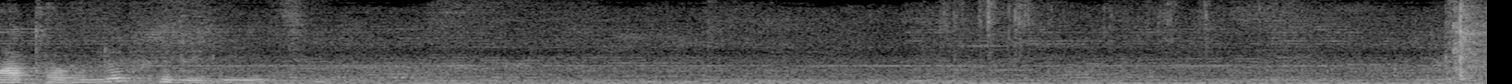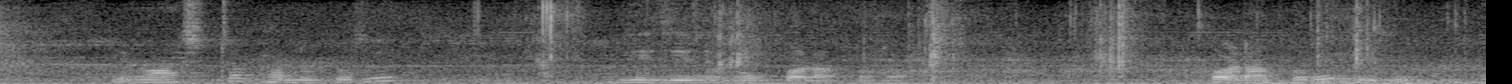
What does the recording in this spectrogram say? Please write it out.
মাথাগুলো ফেলে দিয়েছি। এই মাছটা ভালো করে ভেজে নেব কড়া কড়া। কড়া করে ভেজে নেব।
